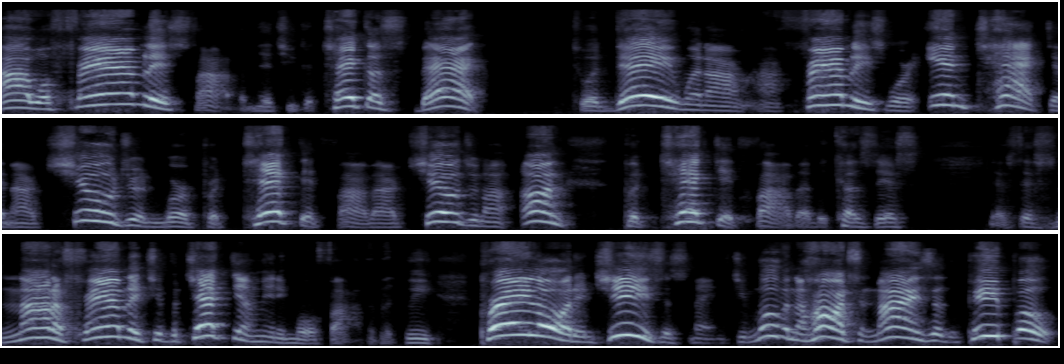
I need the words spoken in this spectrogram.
our families, Father, that you could take us back to a day when our, our families were intact and our children were protected, Father. Our children are unprotected, Father, because there's, there's, there's not a family to protect them anymore, Father, but we Pray, Lord, in Jesus' name, that you move in the hearts and minds of the people.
